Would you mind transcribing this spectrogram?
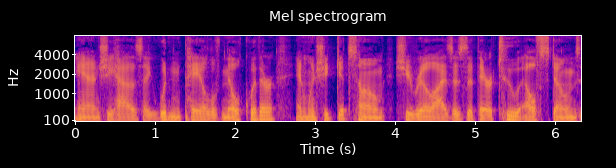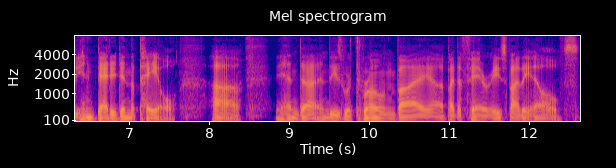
and she has a wooden pail of milk with her. And when she gets home, she realizes that there are two elf stones embedded in the pail. Uh, and uh, and these were thrown by uh, by the fairies, by the elves.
